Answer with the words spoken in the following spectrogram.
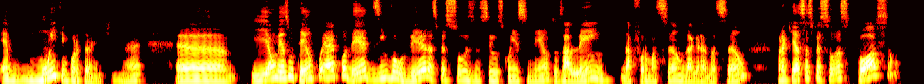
é muito importante, né? É, e ao mesmo tempo é poder desenvolver as pessoas nos seus conhecimentos além da formação, da graduação, para que essas pessoas possam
